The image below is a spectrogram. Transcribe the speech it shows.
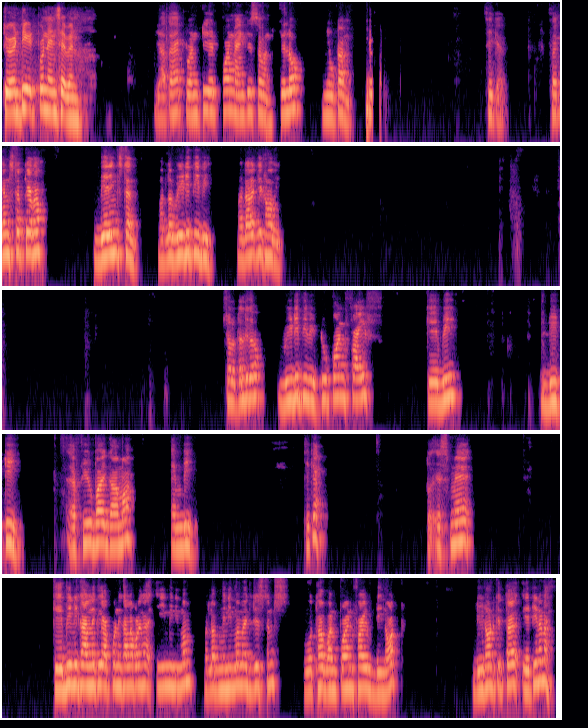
twenty eight point nine seven ये आता है twenty eight point ninety seven kilo newton. ठीक है। सेकंड स्टेप क्या था? बियरिंग स्ट्रेंथ मतलब वीडीपीबी मैं डायरेक्ट लिख अभी। चलो जल्दी करो। VDPB two point five K B D T F U by gamma M B ठीक है? तो इसमें के बी निकालने के लिए आपको निकालना पड़ेगा ई मिनिमम मतलब मिनिमम एग्जिस्टेंस वो था one point five D naught D naught कितना है? एटीन है ना?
